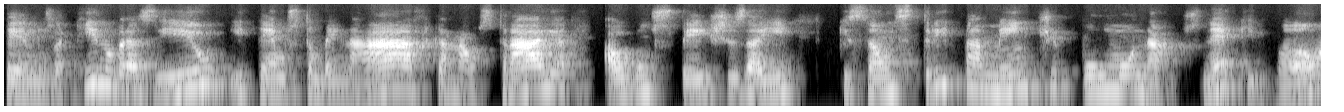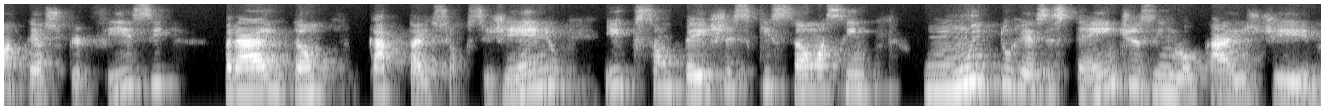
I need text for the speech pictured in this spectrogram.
Temos aqui no Brasil e temos também na África, na Austrália, alguns peixes aí que são estritamente pulmonados, né? Que vão até a superfície, para então captar esse oxigênio e que são peixes que são assim muito resistentes em locais de,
